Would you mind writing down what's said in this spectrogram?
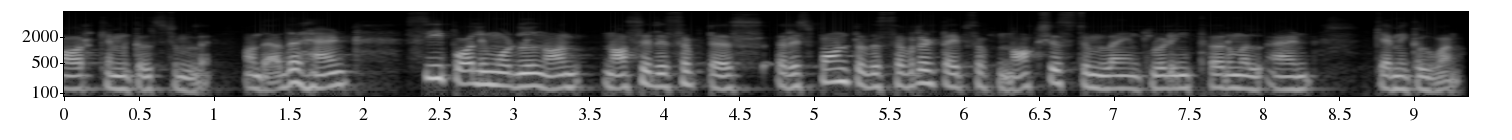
or chemical stimuli. On the other hand, C polymodal nociceptors respond to the several types of noxious stimuli including thermal and chemical one.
